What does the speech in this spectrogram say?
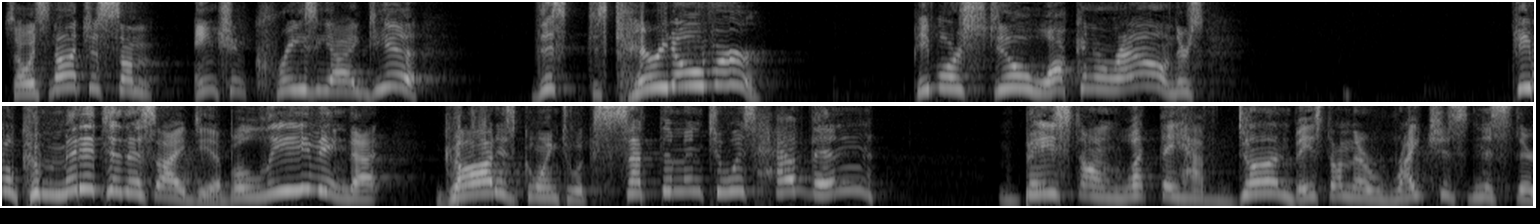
So it's not just some ancient crazy idea. This is carried over. People are still walking around. There's people committed to this idea, believing that God is going to accept them into his heaven based on what they have done, based on their righteousness, their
